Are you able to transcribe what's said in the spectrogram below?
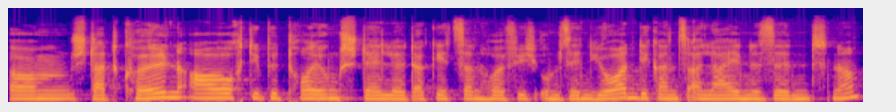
Ähm, Stadt Köln auch, die Betreuungsstelle, da geht es dann häufig um Senioren, die ganz alleine sind. Ne?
